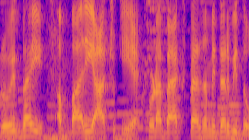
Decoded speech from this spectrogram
रोहित भाई, अब बारी आ चुकी है। थोड़ा बैक स्पेजम इधर भी दो।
